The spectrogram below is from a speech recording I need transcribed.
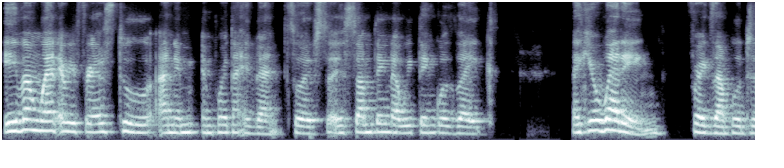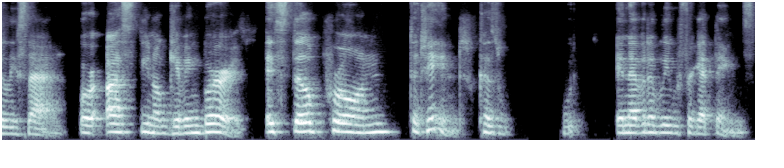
even when it refers to an Im- important event. So, if it's something that we think was like, like your wedding, for example, Julissa, or us, you know, giving birth, it's still prone to change because inevitably we forget things.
